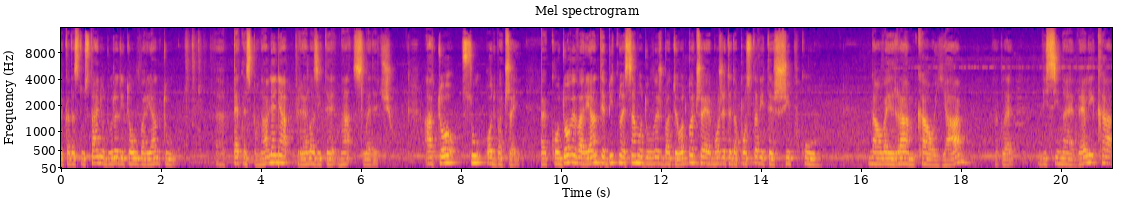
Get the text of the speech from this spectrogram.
Dakle, kada ste u stanju da uradite ovu varijantu 15 e, ponavljanja, prelazite na sledeću. A to su odbačaj. E, kod ove varijante bitno je samo da uvežbate odbačaje, možete da postavite šipku na ovaj ram kao ja, dakle visina je velika,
